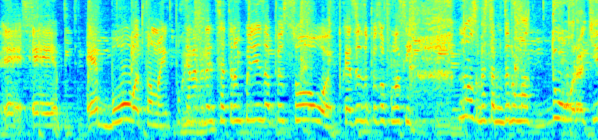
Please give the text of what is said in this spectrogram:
é, é, é boa também, porque na verdade você tranquiliza a pessoa. Porque às vezes a pessoa fala assim, nossa, mas tá me dando uma dor aqui.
